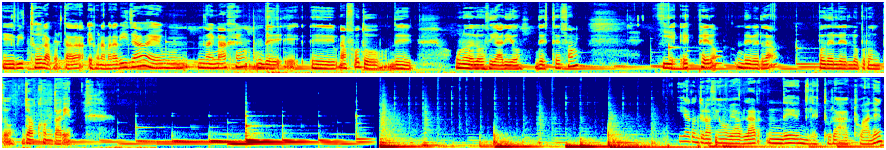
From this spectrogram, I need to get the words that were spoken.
he visto la portada es una maravilla, es una imagen de eh, una foto de uno de los diarios de Stefan y espero de verdad poder leerlo pronto, ya os contaré. Y a continuación os voy a hablar de mis lecturas actuales.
